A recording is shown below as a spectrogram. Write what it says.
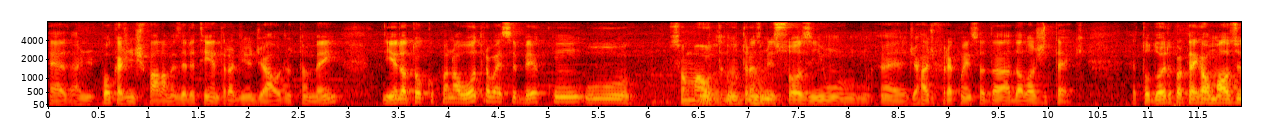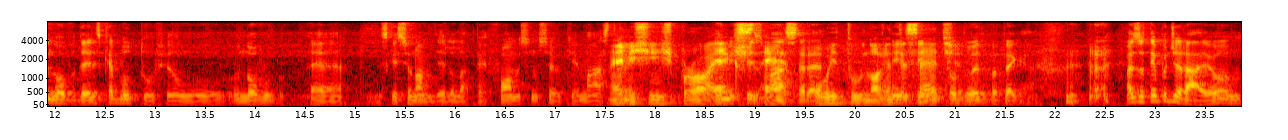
é, a, pouca gente fala, mas ele tem entradinha de áudio também. E ainda estou ocupando a outra USB com o, mouse, o, né? o transmissorzinho é, de radiofrequência da, da Logitech. Eu tô doido pra pegar o mouse novo deles, que é Bluetooth. O, o novo. É, esqueci o nome dele lá, Performance, não sei o que, Master. MX Pro MX X Master, é. 897. Enfim, tô doido pra pegar. Mas o tempo dirá. Eu,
